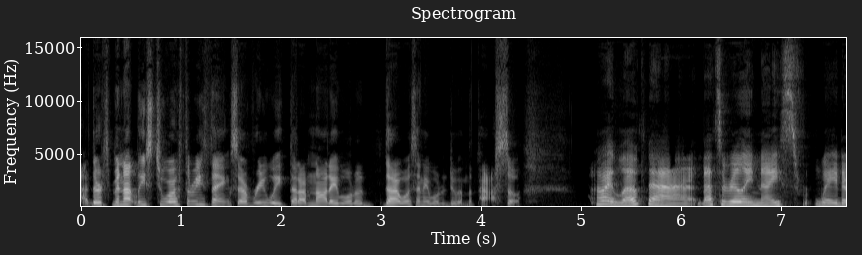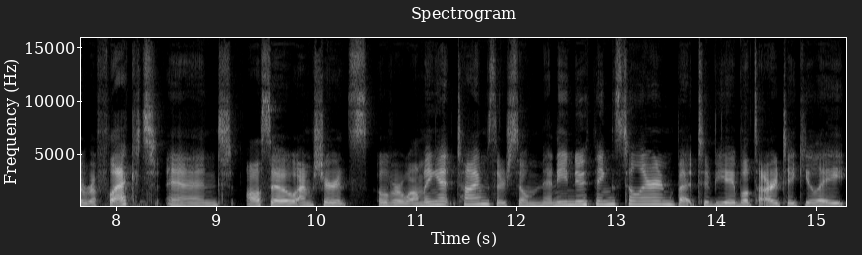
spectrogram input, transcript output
uh, there's been at least two or three things every week that I'm not able to that I wasn't able to do in the past. So Oh, I love that. That's a really nice way to reflect. And also, I'm sure it's overwhelming at times. There's so many new things to learn, but to be able to articulate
